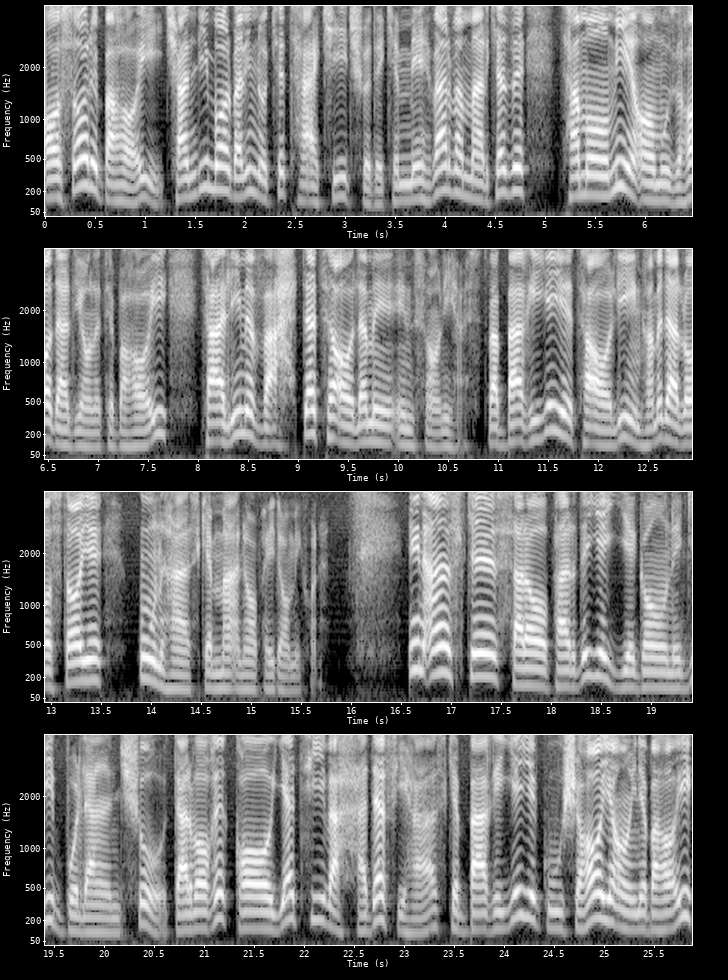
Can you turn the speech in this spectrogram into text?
آثار بهایی چندین بار بر این نکته تأکید شده که محور و مرکز تمامی آموزه ها در دیانت بهایی تعلیم وحدت عالم انسانی هست و بقیه تعالیم همه در راستای اون هست که معنا پیدا می‌کنه این اصل که سراپرده یگانگی بلند شد در واقع قایتی و هدفی هست که بقیه گوشه های آین بهایی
